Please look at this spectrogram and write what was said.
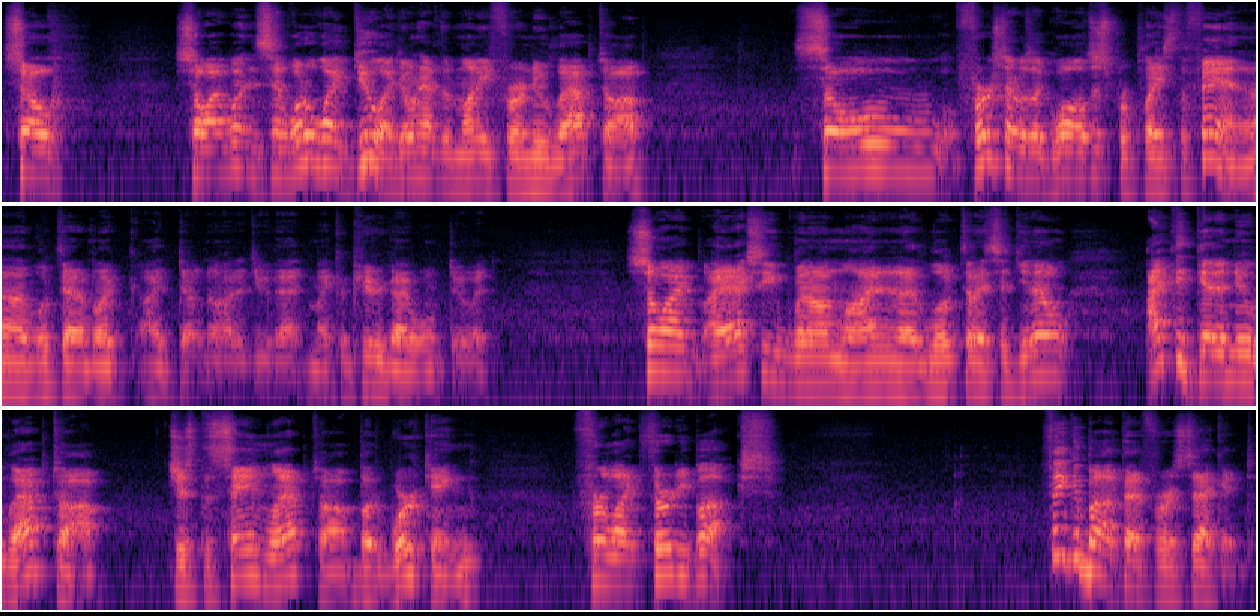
So, so I went and said, what do I do? I don't have the money for a new laptop. So first I was like, well, I'll just replace the fan. And I looked at it like, I don't know how to do that. My computer guy won't do it. So I, I actually went online and I looked and I said, you know, I could get a new laptop, just the same laptop, but working, for like 30 bucks. Think about that for a second.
